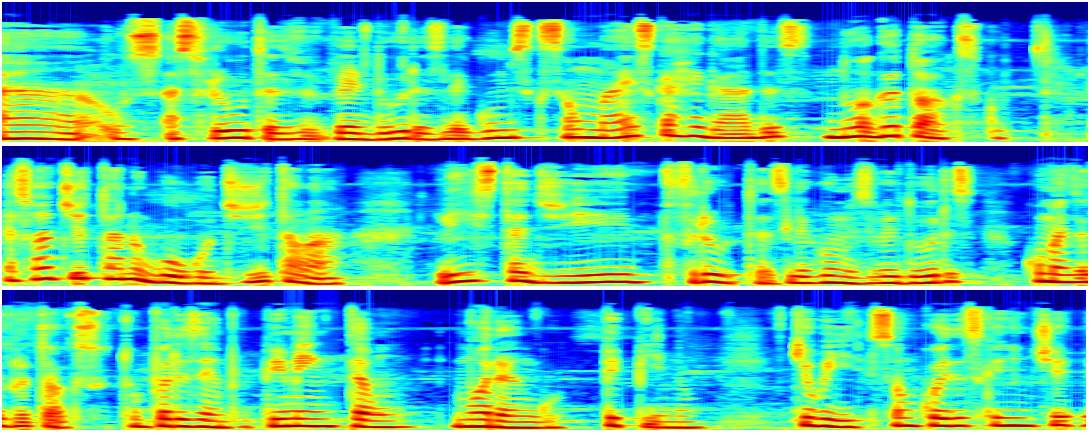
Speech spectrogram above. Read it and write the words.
ah, os, as frutas, verduras, legumes que são mais carregadas no agrotóxico. É só digitar no Google, digita lá lista de frutas, legumes, verduras com mais agrotóxico. Então, por exemplo, pimentão, morango, pepino, kiwi, são coisas que a gente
